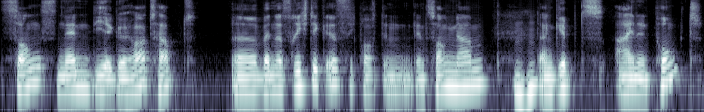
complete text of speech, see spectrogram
Songs nennen, die ihr gehört habt. Äh, wenn das richtig ist, ich brauche den, den Songnamen, dann gibt es einen Punkt.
